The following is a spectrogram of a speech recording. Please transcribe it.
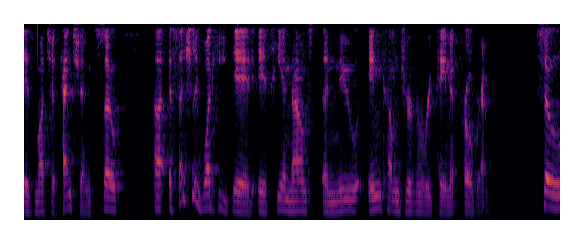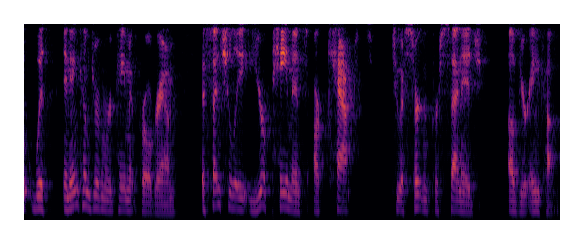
as much attention. So uh, essentially what he did is he announced a new income driven repayment program. So, with an income driven repayment program, essentially your payments are capped to a certain percentage of your income.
